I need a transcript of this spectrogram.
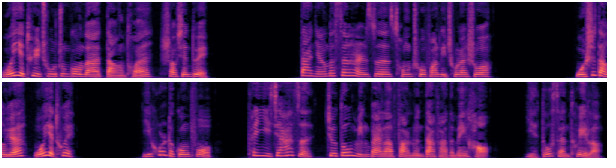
我也退出中共的党团少先队。”大娘的三儿子从厨房里出来说：“我是党员，我也退。”一会儿的功夫，他一家子就都明白了法轮大法的美好，也都三退了。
